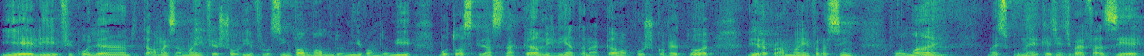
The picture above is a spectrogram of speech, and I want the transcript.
E ele ficou olhando e tal, mas a mãe fechou o livro, falou assim: vamos, vamos dormir, vamos dormir. Botou as crianças na cama, ele entra na cama, puxa o cobertor, vira para a mãe e fala assim: Ô mãe, mas como é que a gente vai fazer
